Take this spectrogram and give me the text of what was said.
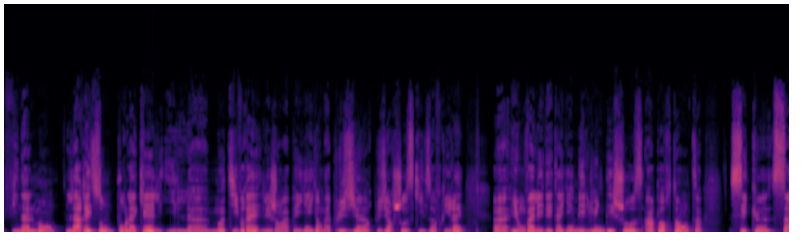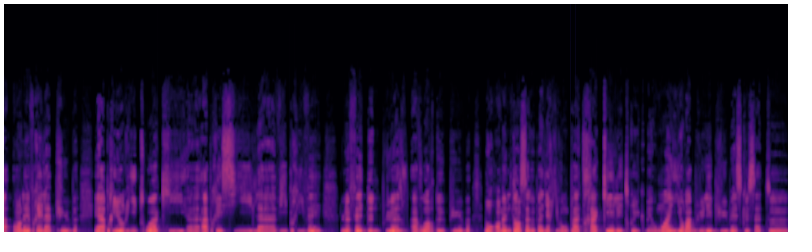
finalement, la raison pour laquelle il euh, motiverait les gens à payer, il y en a plusieurs, plusieurs choses qu'ils offriraient, euh, et on va les détailler, mais l'une des choses importantes, c'est que ça enlèverait la pub. Et a priori, toi qui euh, apprécies la vie privée, le fait de ne plus avoir de pub, bon, en même temps, ça veut pas dire qu'ils vont pas traquer les trucs, mais au moins il y aura plus les pubs. Est-ce que ça te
